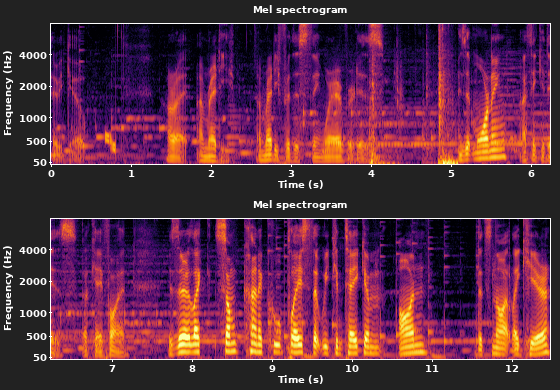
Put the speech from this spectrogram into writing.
There we go. Alright, I'm ready. I'm ready for this thing, wherever it is. Is it morning? I think it is. Okay, fine. Is there, like, some kind of cool place that we can take him on that's not, like, here?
